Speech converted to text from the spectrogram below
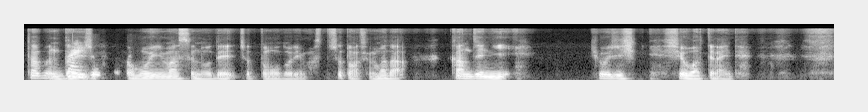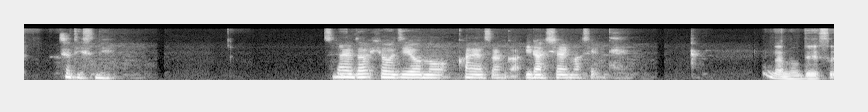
多分大丈夫だと思いますので、はい、ちょっと戻ります。ちょっと待ってまだ完全に表示し終わってないんで。そうですね。スライド表示用の金谷さんがいらっしゃいませんね。なのでそ、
